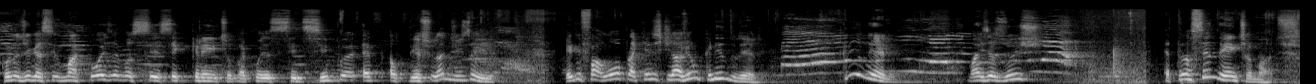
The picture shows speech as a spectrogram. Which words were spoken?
quando eu digo assim, uma coisa é você ser crente, outra coisa é ser discípulo, é, o texto já diz aí. Ele falou para aqueles que já haviam crido nele. Criam nele. Mas Jesus é transcendente, amados.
